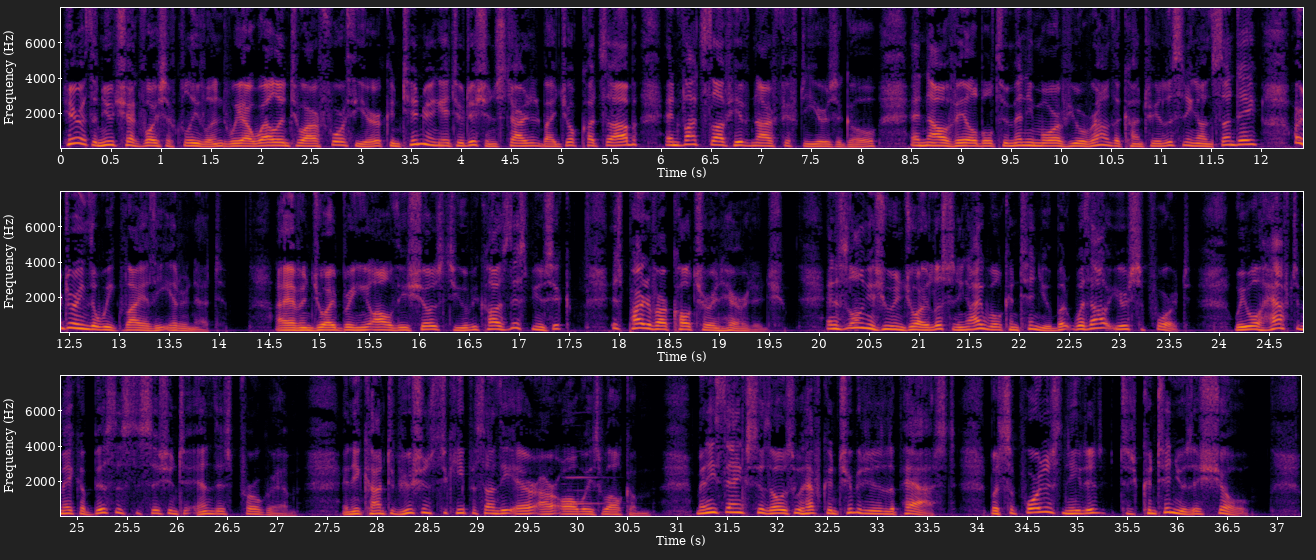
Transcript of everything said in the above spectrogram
Here at the New Czech Voice of Cleveland, we are well into our fourth year, continuing a tradition started by Joe Kutzab and Václav Hivnar 50 years ago, and now available to many more of you around the country listening on Sunday or during the week via the Internet. I have enjoyed bringing all of these shows to you because this music is part of our culture and heritage. And as long as you enjoy listening, I will continue. But without your support, we will have to make a business decision to end this program. Any contributions to keep us on the air are always welcome. Many thanks to those who have contributed in the past, but support is needed to continue this show.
